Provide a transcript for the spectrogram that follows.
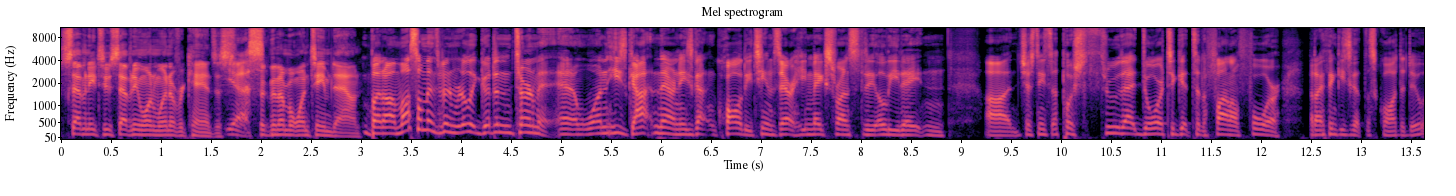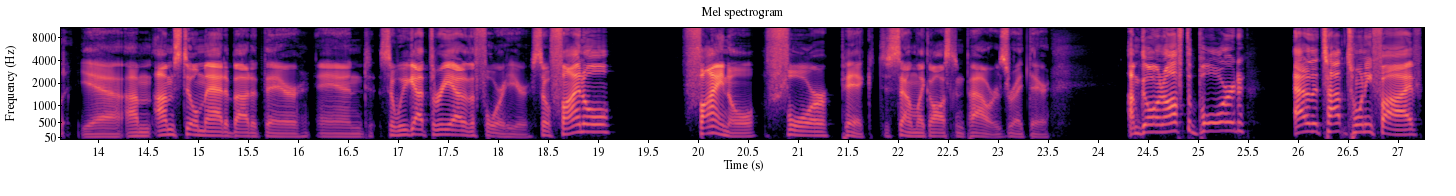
72 71 win over Kansas. Yes. Took the number one team down. But uh, Musselman's been really good in the tournament, and when he's gotten there and he's gotten quality teams there, he makes runs to the Elite Eight and uh, just needs to push through that door to get to the Final Four. But I think he's got the squad to do it. Yeah, I'm I'm still mad about it there. And so we got three out of the four here. So final, final four pick to sound like Austin Powers right there. I'm going off the board out of the top 25.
